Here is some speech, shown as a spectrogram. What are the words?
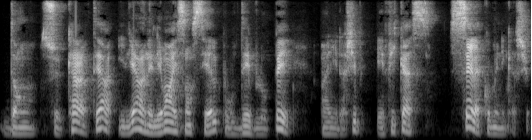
Dans ce caractère, il y a un élément essentiel pour développer un leadership efficace. C'est la communication.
